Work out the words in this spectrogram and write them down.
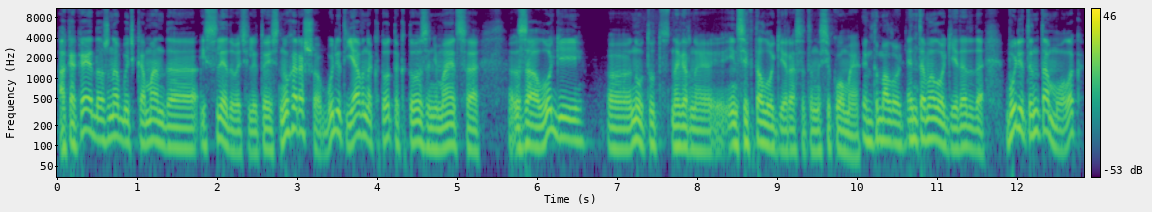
А какая должна быть команда исследователей? То есть, ну хорошо, будет явно кто-то, кто занимается зоологией, э, ну, тут, наверное, инсектология, раз это насекомые. Энтомология. Энтомология, да-да-да. Будет энтомолог,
